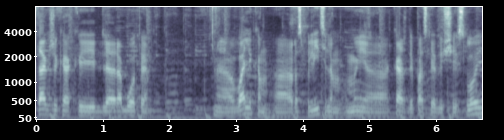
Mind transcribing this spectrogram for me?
Так же, как и для работы Э, валиком, э, распылителем мы э, каждый последующий слой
